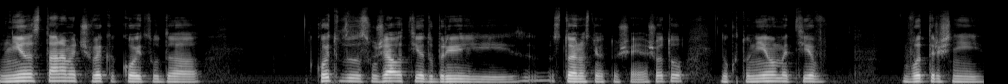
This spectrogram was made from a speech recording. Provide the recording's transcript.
ние да станаме човека, който да който да заслужава тия добри стоеностни отношения. Защото докато ние имаме тия вътрешни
